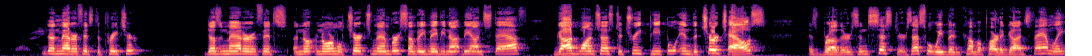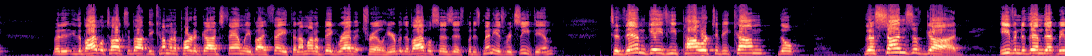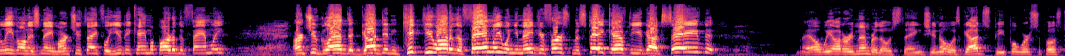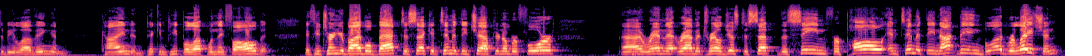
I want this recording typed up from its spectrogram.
It doesn't matter if it's the preacher, it doesn't matter if it's a normal church member, somebody maybe not be on staff. God wants us to treat people in the church house as brothers and sisters. That's what we've become a part of God's family. But the Bible talks about becoming a part of God's family by faith. And I'm on a big rabbit trail here, but the Bible says this But as many as received him, to them gave he power to become the, the sons of God, even to them that believe on his name. Aren't you thankful you became a part of the family? Aren't you glad that God didn't kick you out of the family when you made your first mistake after you got saved? Well, we ought to remember those things. You know, as God's people, we're supposed to be loving and kind and picking people up when they fall. But if you turn your Bible back to 2 Timothy chapter number 4, I ran that rabbit trail just to set the scene for Paul and Timothy not being blood relation,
